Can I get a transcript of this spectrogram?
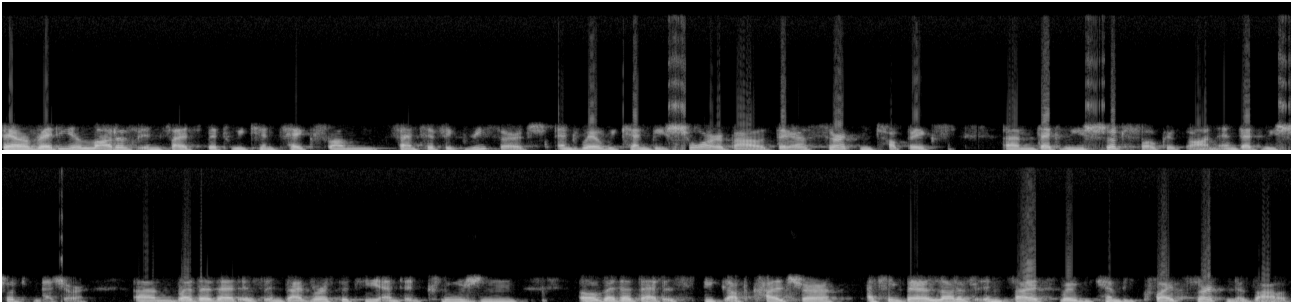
there are already a lot of insights that we can take from scientific research and where we can be sure about there are certain topics um, that we should focus on and that we should measure, um, whether that is in diversity and inclusion, or whether that is speak up culture. I think there are a lot of insights where we can be quite certain about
